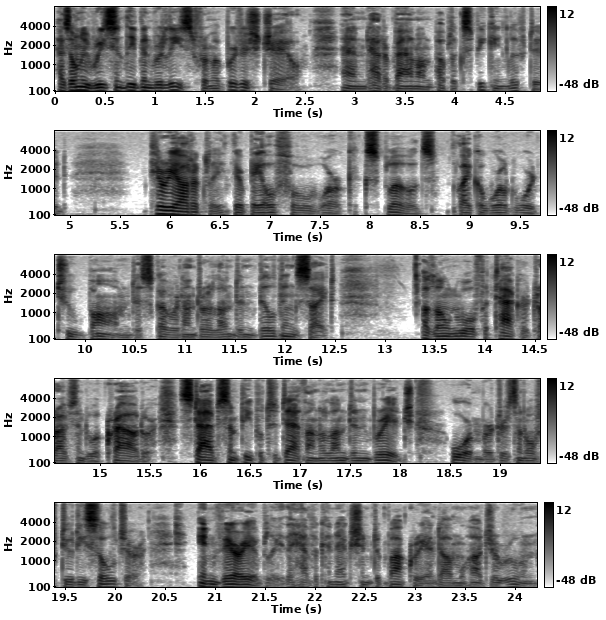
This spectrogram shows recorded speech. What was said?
has only recently been released from a British jail and had a ban on public speaking lifted. Periodically, their baleful work explodes, like a World War II bomb discovered under a London building site. A lone wolf attacker drives into a crowd or stabs some people to death on a London bridge or murders an off duty soldier. Invariably, they have a connection to Bakri and al Muhajirun.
